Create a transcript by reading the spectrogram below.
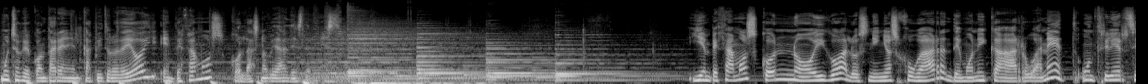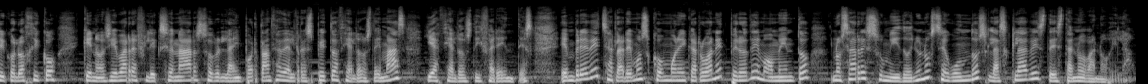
Mucho que contar en el capítulo de hoy. Empezamos con las novedades del mes. Y empezamos con No oigo a los niños jugar de Mónica Ruanet, un thriller psicológico que nos lleva a reflexionar sobre la importancia del respeto hacia los demás y hacia los diferentes. En breve charlaremos con Mónica Ruanet, pero de momento nos ha resumido en unos segundos las claves de esta nueva novela.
